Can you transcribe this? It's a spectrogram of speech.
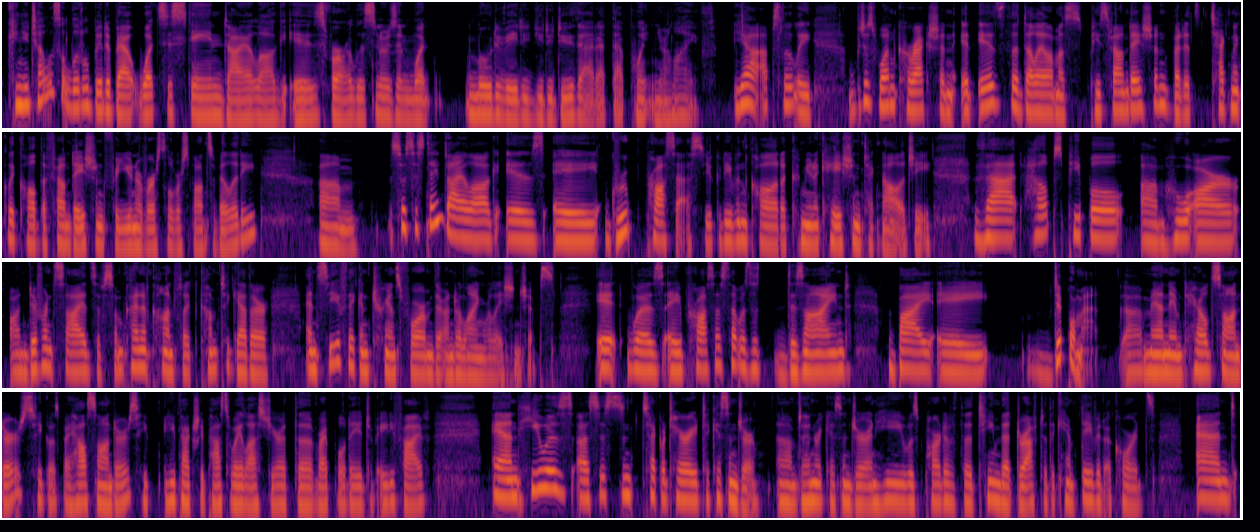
Can you tell us a little bit about what sustained dialogue is for our listeners and what motivated you to do that at that point in your life? Yeah, absolutely. Just one correction. It is the Dalai Lama's Peace Foundation, but it's technically called the Foundation for Universal Responsibility. Um, so, sustained dialogue is a group process. You could even call it a communication technology that helps people um, who are on different sides of some kind of conflict come together and see if they can transform their underlying relationships. It was a process that was designed by a diplomat a man named Harold Saunders. He goes by Hal Saunders. He, he actually passed away last year at the ripe old age of 85. And he was assistant secretary to Kissinger, um, to Henry Kissinger, and he was part of the team that drafted the Camp David Accords. And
